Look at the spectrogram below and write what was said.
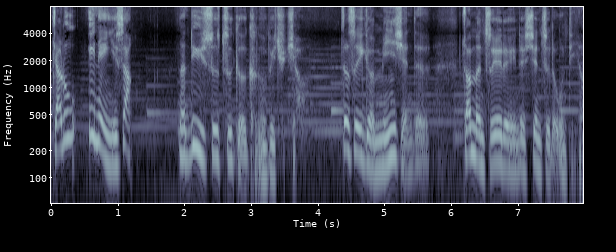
假如一年以上，那律师资格可能被取消，这是一个明显的专门职业人员的限制的问题啊。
